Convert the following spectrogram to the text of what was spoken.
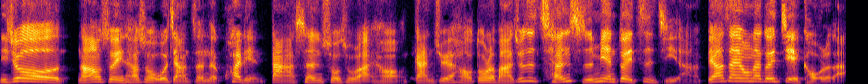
你就，然后所以他说，我讲真的，快点大声说出来哈，感觉好多了吧？就是诚实面对自己啦，不要再用那堆借口了啦。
